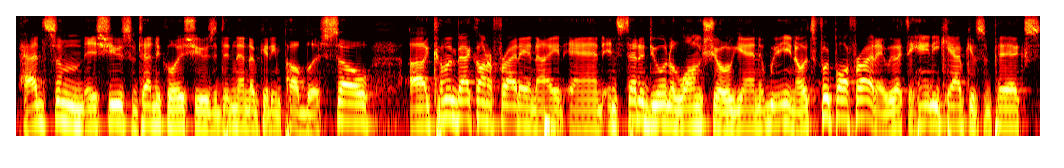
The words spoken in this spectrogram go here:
had some issues, some technical issues. It didn't end up getting published. So, uh, coming back on a Friday night, and instead of doing a long show again, we, you know, it's Football Friday. We like to handicap, give some picks.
